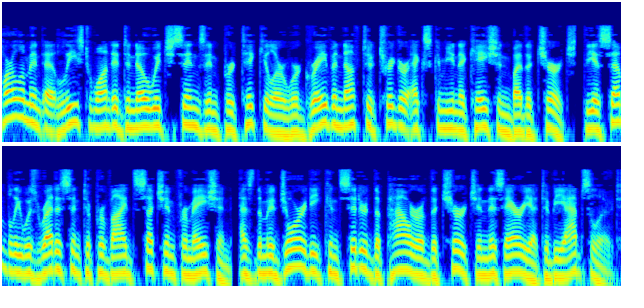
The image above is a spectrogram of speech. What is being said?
Parliament at least wanted to know which sins in particular were grave enough to trigger excommunication by the Church. The Assembly was reticent to provide such information, as the majority considered the power of the Church in this area to be absolute.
